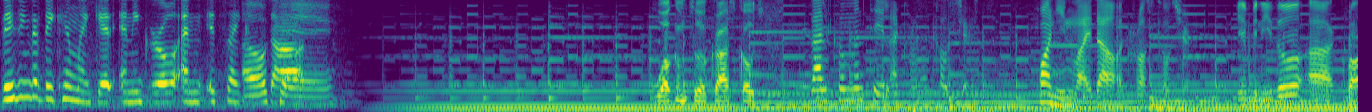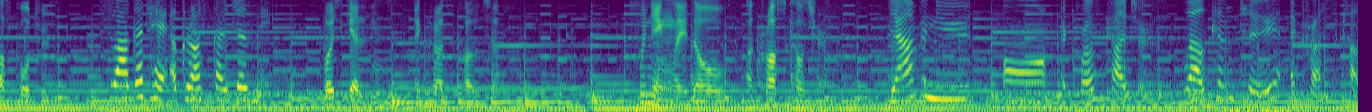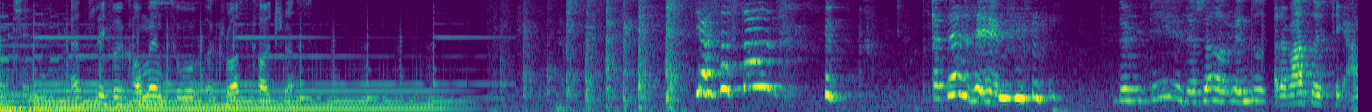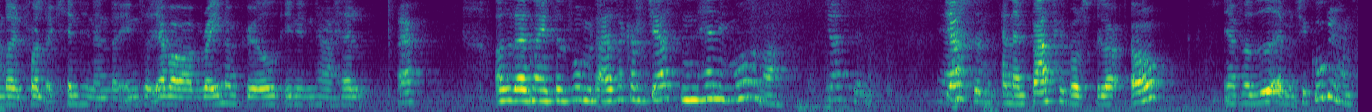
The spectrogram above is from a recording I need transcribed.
They think that they can like get any girl, and it's like stop. Welcome to Across Cultures. Välkommen till Across Cultures. 欢迎来到 Across Culture。 Bienvenido a Cross Cultures. स्वागत है across cultures में Hoş geldiniz Across Culture。欢迎嚟到 Across Culture。 Bienvenue en Across Cultures. Welcome to Across Cultures. Herzlich willkommen zu Across Cultures. Jeg er så stolt! Fortæl det. Det er fordi, jeg sad og ventede. Og der var seriøst ikke andre end folk, der kendte hinanden derinde, så jeg var random girl inde i den her hal. Ja. Og så da jeg snakkede i telefon med dig, så kom Justin hen imod mig. Justin. Ja. Justin, han er en basketballspiller, og jeg har fået at vide, at man skal google ham.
